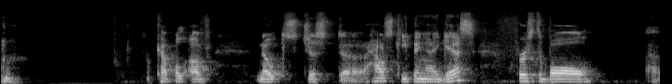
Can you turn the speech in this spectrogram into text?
couple of notes, just uh, housekeeping, I guess. First of all, uh,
